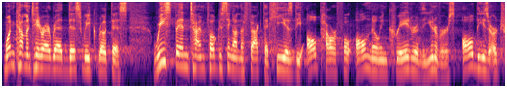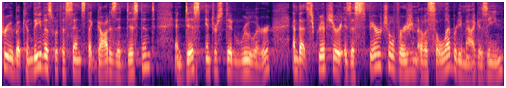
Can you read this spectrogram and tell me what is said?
One commentator I read this week wrote this we spend time focusing on the fact that He is the all powerful, all knowing creator of the universe. All these are true, but can leave us with a sense that God is a distant and disinterested ruler, and that Scripture is a spiritual version of a celebrity magazine,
